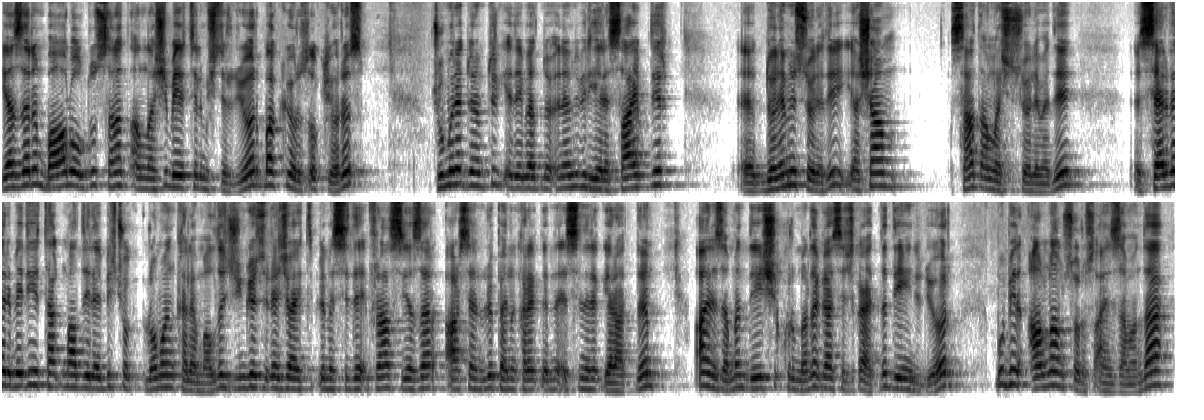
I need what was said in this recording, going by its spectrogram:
yazarın bağlı olduğu sanat anlayışı belirtilmiştir diyor. Bakıyoruz, okuyoruz. Cumhuriyet dönemi Türk Edebiyatı'nda önemli bir yere sahiptir. E, dönemin söylediği yaşam sanat anlayışı söylemedi. E, Server Bedi Takmaldı ile birçok roman kalem aldı. Cingöz Recai tiplemesi de Fransız yazar Arsène Lupin'in karakterinden esinlenerek yarattı. Aynı zamanda değişik kurumlarda gazetecilik hayatında değindi diyor. Bu bir anlam sorusu aynı zamanda.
